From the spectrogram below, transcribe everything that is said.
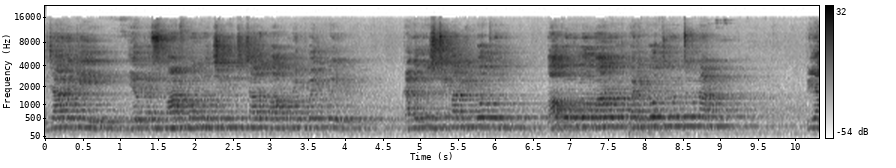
నిజానికి ఈ యొక్క స్మార్ట్ ఫోన్ వచ్చి నుంచి చాలా పాపం ఎక్కువైపోయి కళ్ళ దృష్టి మరిగిపోతుంది. పాపంలో మానవుడు పడిపోతూ ఉంటున్నాడు ప్రియా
